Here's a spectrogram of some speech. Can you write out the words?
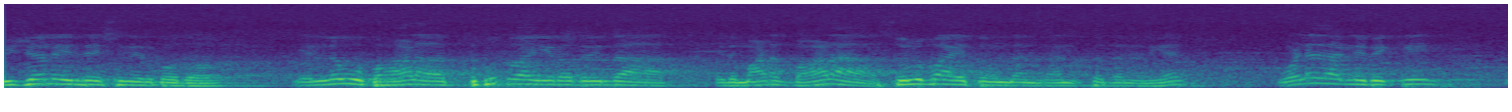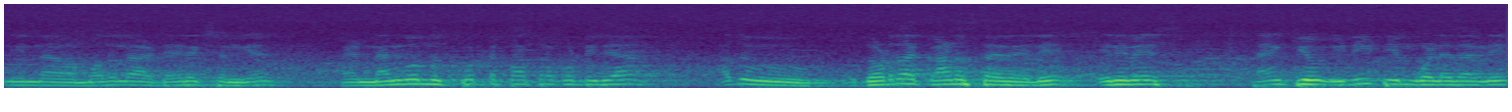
ವಿಜುವಲೈಸೇಷನ್ ಇರ್ಬೋದು, ಎಲ್ಲವೂ ಬಹಳ ಅದ್ಭುತವಾಗಿರೋದ್ರಿಂದ ಇದು ಮಾಡೋದು ಬಹಳ ಸುಲಭ ಆಯಿತು ಅಂತ ಅನಿಸ್ತದೆ ನನಗೆ. ಒಳ್ಳೇದಾಗಲಿ ಬೇಕಿ ನಿನ್ನ ಮೊದಲ ಡೈರೆಕ್ಷನ್ಗೆ. ಆ್ಯಂಡ್ ನನಗೊಂದು ಪುಟ್ಟ ಪಾತ್ರ ಕೊಟ್ಟಿದ್ಯಾ? ಅದು ದೊಡ್ಡದಾಗಿ ಕಾಣಿಸ್ತಾ ಇದೆ ಇಲ್ಲಿ. ಎನಿವೇಸ್ ಥ್ಯಾಂಕ್ ಯು ಇಡೀ ಟೀಮ್ಗೆ ಒಳ್ಳೇದಾಗಲಿ.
